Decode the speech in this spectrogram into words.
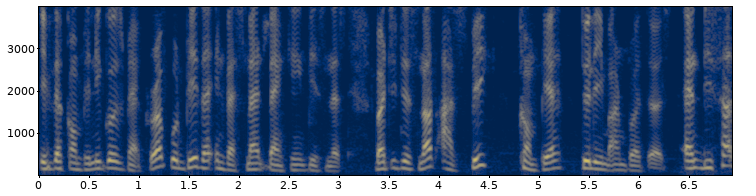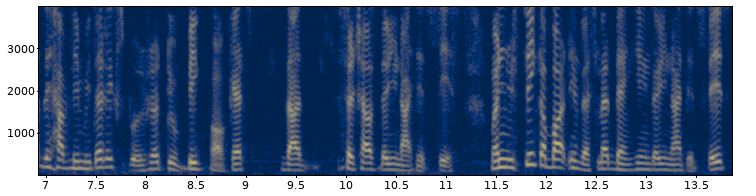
if the company goes bankrupt would be the investment banking business. But it is not as big compared to Lehman Brothers. And besides, they have limited exposure to big markets that such as the United States. When you think about investment banking in the United States,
